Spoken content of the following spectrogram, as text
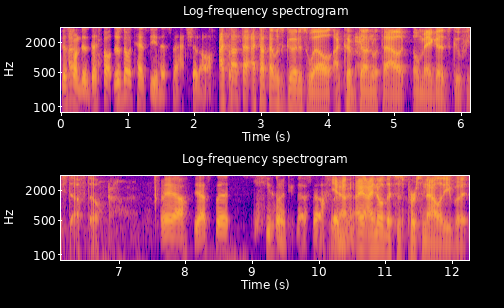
this I- one. did- This felt there's no intensity in this match at all. I thought that I thought that was good as well. I could have done without Omega's goofy stuff though. Yeah, yes, but he's gonna do that stuff. Yeah, I mean, I, I know that's his personality, but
